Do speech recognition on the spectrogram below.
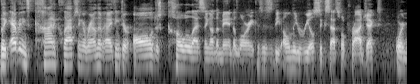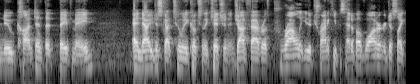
like everything's kind of collapsing around them, and I think they're all just coalescing on the Mandalorian because this is the only real successful project or new content that they've made. And now you just got too many cooks in the kitchen, and Jon Favreau's probably either trying to keep his head above water or just like,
